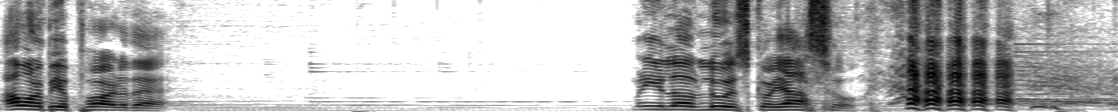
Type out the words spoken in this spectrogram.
I want to be a part of that. How many love Luis Collazo?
